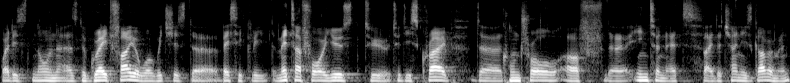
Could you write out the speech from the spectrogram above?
what is known as the Great Firewall, which is the basically the metaphor used to, to describe the control of the internet by the Chinese government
